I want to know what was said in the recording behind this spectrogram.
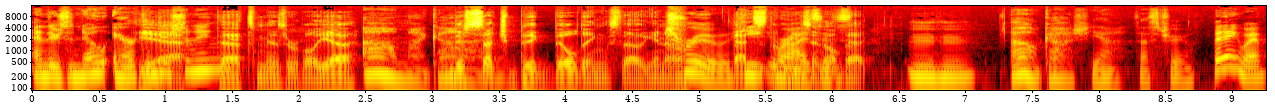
and there's no air conditioning? Yeah, that's miserable. Yeah. oh my god. There's such big buildings, though. You know. True, That's heat the reason. I'll rises. bet. Oh, gosh, yeah, that's true. But anyway,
